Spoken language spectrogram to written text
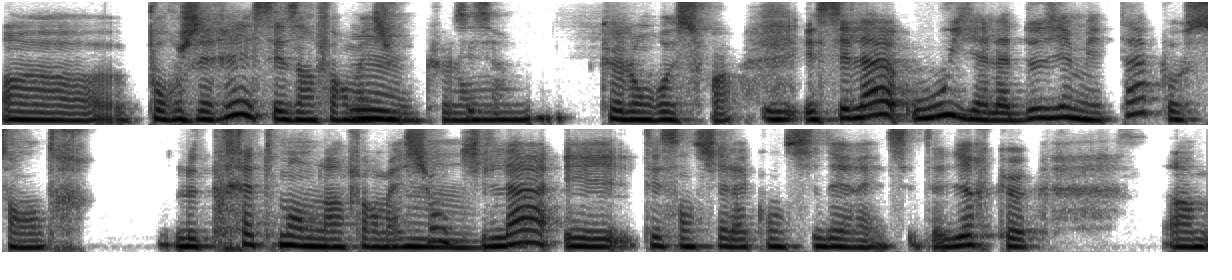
euh, pour gérer ces informations mmh, que l'on reçoit. Et, c'est là où il y a la deuxième étape au centre, le traitement de l'information mmh. qui là est essentiel à considérer. C'est-à-dire que euh,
